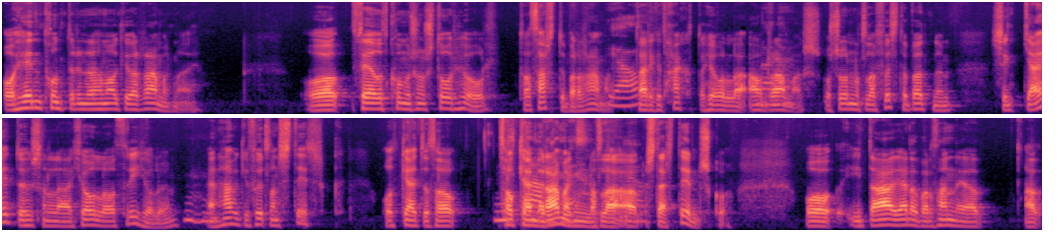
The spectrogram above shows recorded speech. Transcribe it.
og hinn punkturinn er að það má ekki vera rafmagnaði. Og þegar þú komið svona stór hjól þá þarftu bara rafmagn. Já. það er ekkert hægt að hjóla án rafmags og svo er náttúrulega fullt af börnum sem gætu hugsanlega hjóla á þrýhjólum en hafa ekki fullan styrk og gætu þá þá kemur rafmagnin náttúrulega stert inn sko. og í dag er það bara þannig að, að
